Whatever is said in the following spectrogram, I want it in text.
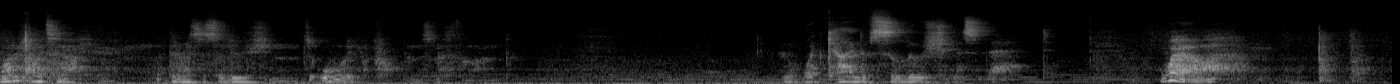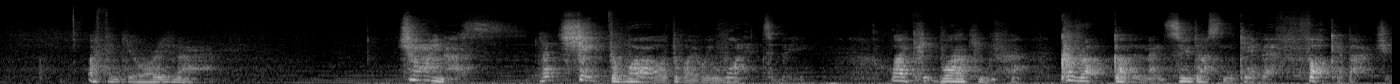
What if I tell you that there is a solution to all of your problems, Mr. Lund? And what kind of solution is that? Well, I think you already know. Join us. Let's shape the world the way we want it to be. Why keep working for corrupt governments who doesn't give a fuck about you?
